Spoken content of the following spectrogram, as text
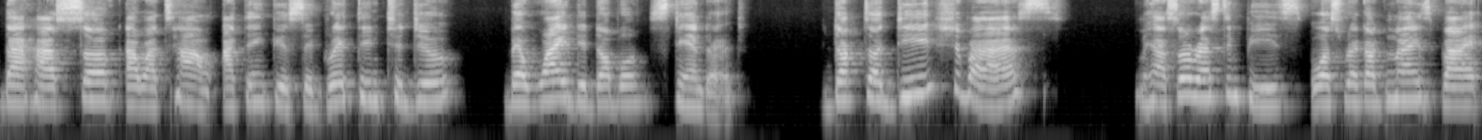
that has served our town. I think it's a great thing to do, but why the double standard? Dr. Dee Shabazz, may her soul rest in peace, was recognized by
